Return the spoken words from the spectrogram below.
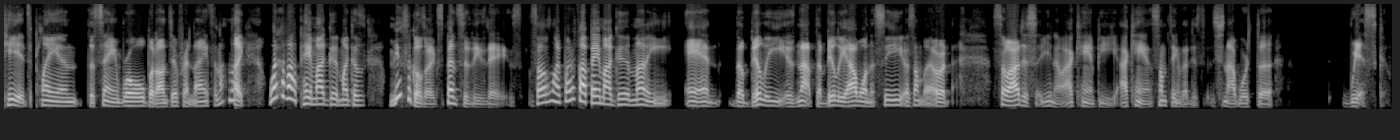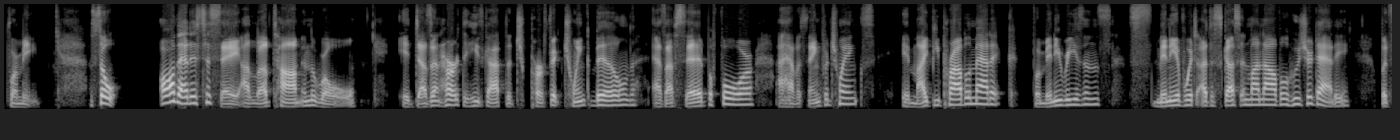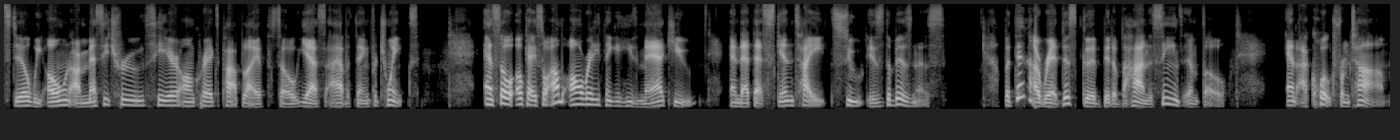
kids playing the same role, but on different nights, and I'm like, "What if I pay my good money? Because musicals are expensive these days. So I was like, "What if I pay my good money and the Billy is not the Billy I wanna see or something?" Or so I just you know, I can't be I can't some things I just it's not worth the risk for me. So, all that is to say, I love Tom in the role. It doesn't hurt that he's got the ch- perfect twink build. As I've said before, I have a thing for twinks. It might be problematic for many reasons, many of which I discuss in my novel, Who's Your Daddy? But still, we own our messy truths here on Craig's Pop Life. So, yes, I have a thing for twinks. And so, okay, so I'm already thinking he's mad cute and that that skin tight suit is the business. But then I read this good bit of behind the scenes info and I quote from Tom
